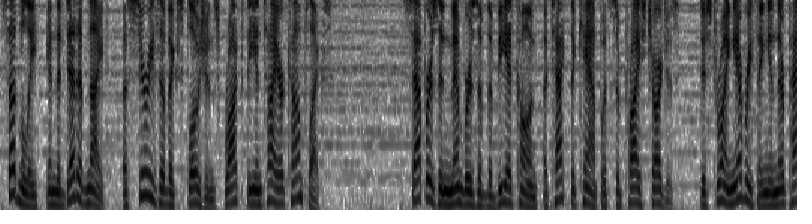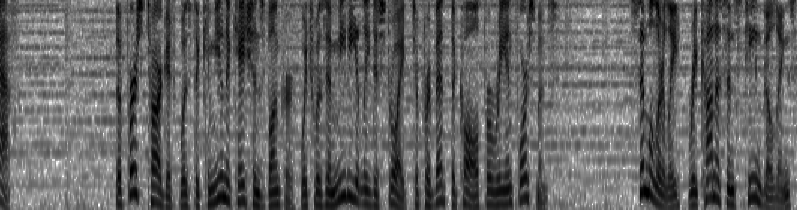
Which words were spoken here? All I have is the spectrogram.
Suddenly, in the dead of night, a series of explosions rocked the entire complex. Sappers and members of the Viet Cong attacked the camp with surprise charges, destroying everything in their path. The first target was the communications bunker which was immediately destroyed to prevent the call for reinforcements. Similarly, reconnaissance team buildings,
